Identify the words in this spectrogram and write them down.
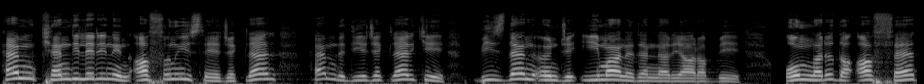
Hem kendilerinin affını isteyecekler hem de diyecekler ki bizden önce iman edenler ya Rabbi onları da affet,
